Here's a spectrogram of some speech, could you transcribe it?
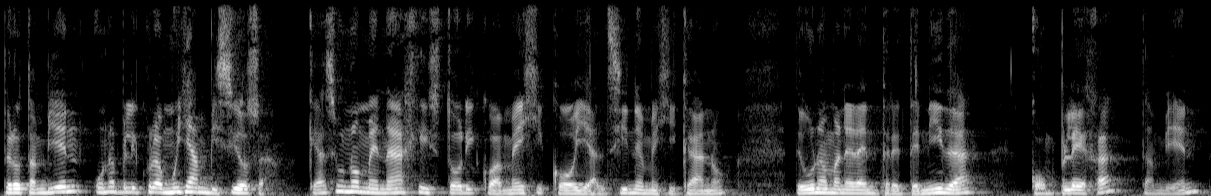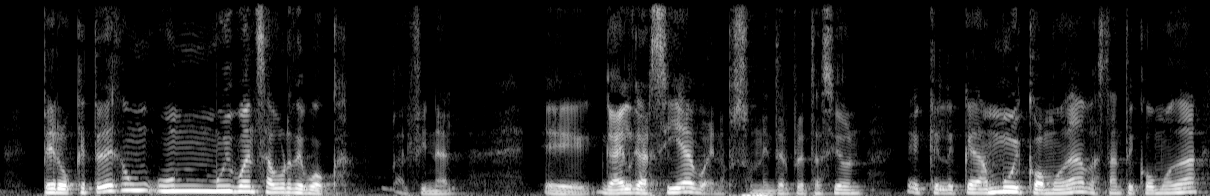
pero también una película muy ambiciosa, que hace un homenaje histórico a México y al cine mexicano de una manera entretenida, compleja también, pero que te deja un, muy buen sabor de boca al final. Eh, Gael García, bueno, pues una interpretación eh, que le queda muy cómoda, bastante cómoda,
